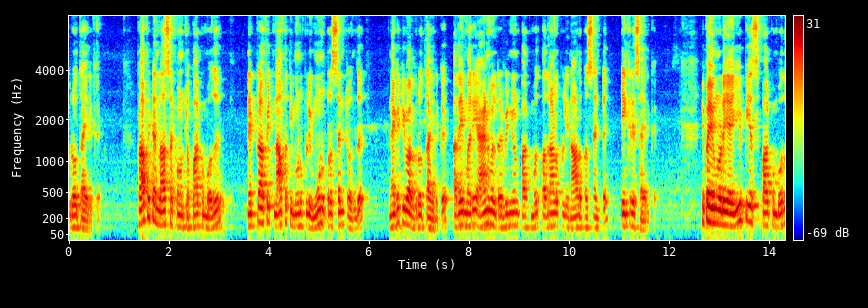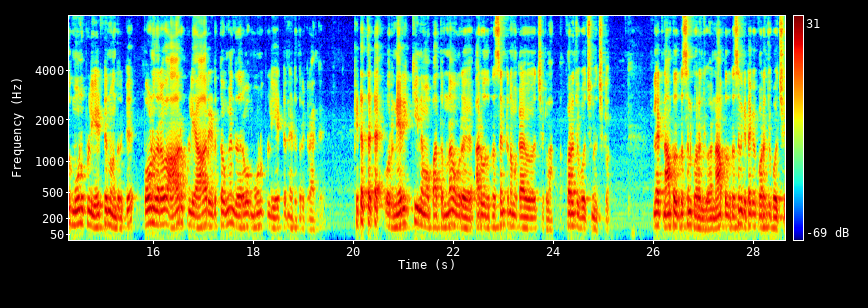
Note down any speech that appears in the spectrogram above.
க்ரோத் ஆயிருக்கு. ப்ராஃபிட் அண்ட் லாஸ் அக்கௌண்ட்டில் பார்க்கும்போது நெட் ப்ராஃபிட் நாற்பத்தி மூணு புள்ளி மூணு பர்சன்ட் வந்து நெகட்டிவாக க்ரோத் ஆகிருக்கு அதே மாதிரி ஆனுவல் ரெவென்யூன்னு பார்க்கும்போது பதினாலு புள்ளி நாலு பர்சன்ட் இன்க்ரீஸ் ஆயிருக்கு. இப்போ இவங்களுடைய இபிஎஸ் பார்க்கும்போது மூணு புள்ளி எட்டுன்னு வந்திருக்கு. போன தடவை ஆறு புள்ளி ஆறு எடுத்தவங்க இந்த தடவை மூணு புள்ளி எட்டுன்னு எடுத்திருக்கிறாங்க. கிட்டத்தட்ட ஒரு நெருக்கி நம்ம பார்த்தோம்னா ஒரு அறுபது பர்சன்ட் நம்ம வச்சுக்கலாம். குறைஞ்சு போச்சுன்னு வச்சுக்கலாம். இல்லாட்டி நாற்பது பர்சன்ட் குறைஞ்சி நாற்பது பர்சன்ட் கிட்டக்க குறைஞ்சு போச்சு.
